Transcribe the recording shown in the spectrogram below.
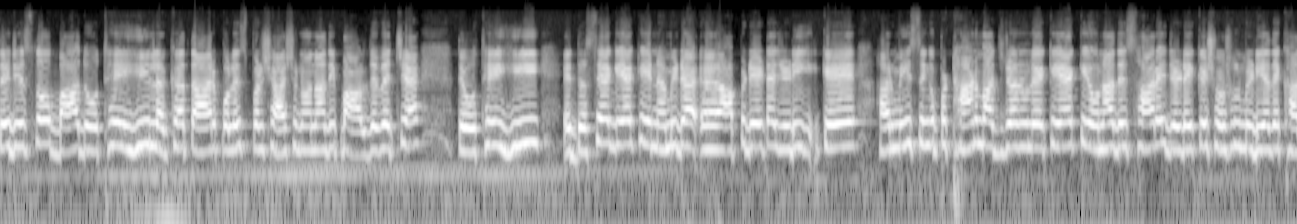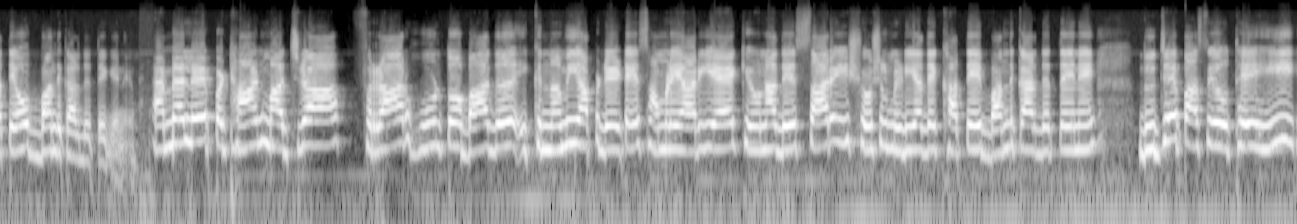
ਤੇ ਜਿਸ ਤੋਂ ਬਾਅਦ ਉਥੇ ਹੀ ਲਗਾਤਾਰ ਪੁਲਿਸ ਪ੍ਰਸ਼ਾਸਨ ਉਹਨਾਂ ਦੀ ਭਾਲ ਦੇ ਵਿੱਚ ਹੈ ਤੇ ਉਥੇ ਹੀ ਇਹ ਦੱਸਿਆ ਗਿਆ ਕਿ ਨਵੀਂ ਅਪਡੇਟ ਹੈ ਜਿਹੜੀ ਕਿ ਹਰਮੀਤ ਸਿੰਘ ਪਠਾਨ ਮਾਜਰਾ ਨੂੰ ਲੈ ਕੇ ਹੈ ਕਿ ਉਹਨਾਂ ਦੇ ਸਾਰੇ ਜਿਹੜੇ ਕਿ ਸੋਸ਼ਲ ਮੀਡੀਆ ਦੇ ਖਾਤੇ ਉਹ ਬੰਦ ਕਰ ਦਿੱਤੇ ਗਏ ਨੇ। ਐਮਐਲਏ ਪਠਾਨ ਮਾਜਰਾ ਫਰਾਰ ਹੋਣ ਤੋਂ ਬਾਅਦ ਇੱਕ ਨਵੀਂ ਅਪਡੇਟ ਇਹ ਸਾਹਮਣੇ ਆ ਰਹੀ ਹੈ ਕਿ ਉਹਨਾਂ ਦੇ ਸਾਰੇ ਹੀ ਸੋਸ਼ਲ ਮੀਡੀਆ ਦੇ ਖਾਤੇ ਬੰਦ ਕਰ ਦਿੱਤੇ ਨੇ। ਦੂਜੇ ਪਾਸੇ ਉੱਥੇ ਹੀ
